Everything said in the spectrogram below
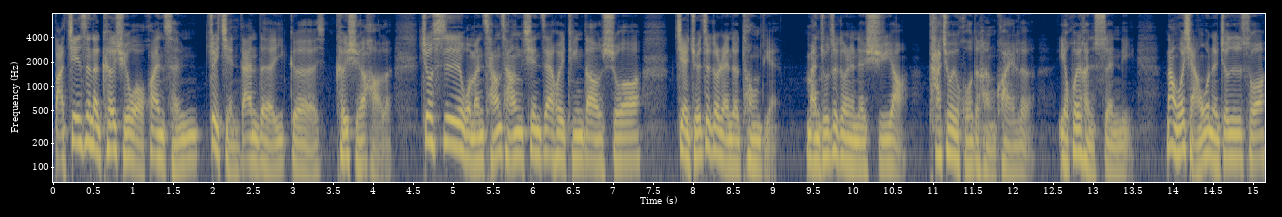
把艰深的科学我换成最简单的一个科学好了，就是我们常常现在会听到说，解决这个人的痛点，满足这个人的需要，他就会活得很快乐。也会很顺利。那我想问的就是说，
